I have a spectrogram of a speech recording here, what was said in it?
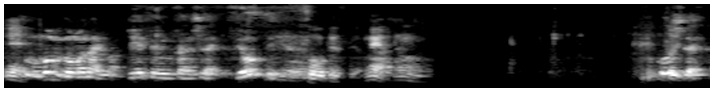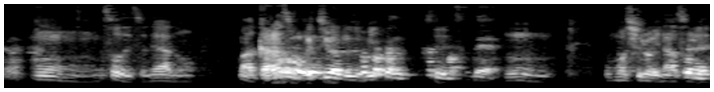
ええその飲む飲まないはゲーセンさん次第ですよっていえう。そうですよね。ところ次第かな。うん。うん。そうですよね。あの、まあガラスぶち割る許可がかかってますんで。うん。面白いな、それ。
